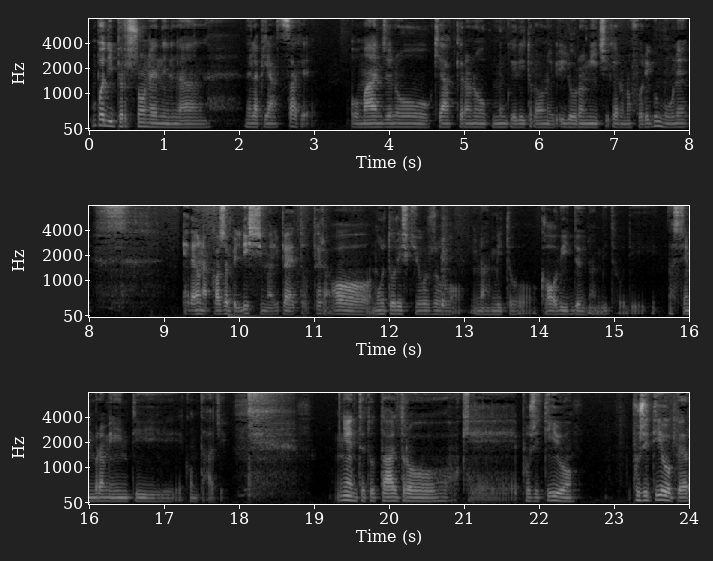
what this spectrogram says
un po di persone nella, nella piazza che o mangiano o chiacchierano o comunque ritrovano i loro amici che erano fuori comune ed è una cosa bellissima, ripeto, però molto rischioso in ambito Covid, in ambito di assembramenti e contagi. Niente tutt'altro che positivo. positivo per,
